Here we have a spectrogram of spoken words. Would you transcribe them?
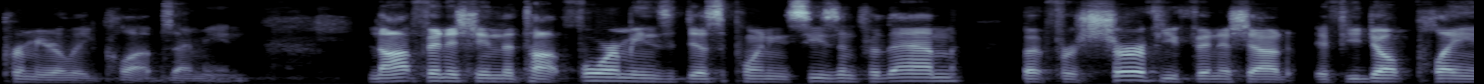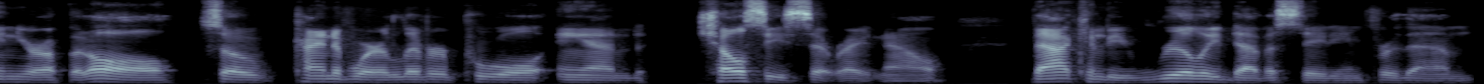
Premier League clubs. I mean, not finishing the top four means a disappointing season for them. But for sure, if you finish out, if you don't play in Europe at all, so kind of where Liverpool and Chelsea sit right now, that can be really devastating for them.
